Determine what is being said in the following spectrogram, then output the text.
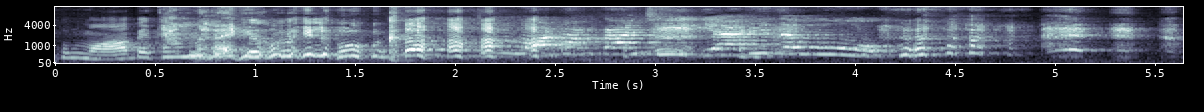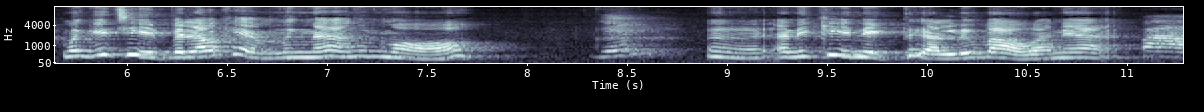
คุณหมอไปทำอะไรก็ไม่รู้ค่ะคุณหมอทำการฉีดยาที่จมูก เมื่อกี้ฉีดไปแล้วเข็มหนึ่งนะคะคุณหมอ เย็นเออ อันนี้คลินิกเถื่อนหรือเปล่าวะเนี่ย เปล่า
